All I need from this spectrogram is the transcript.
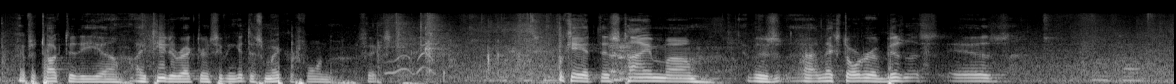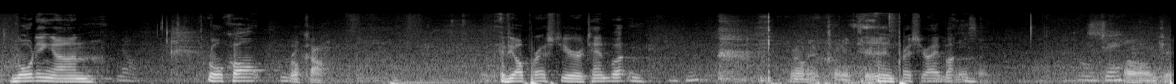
I have to talk to the uh, IT director and see if we can get this microphone fixed. Okay, at this time, um, there's, uh, next order of business is voting on No. roll call. Roll call. Have you all pressed your attend button We only have 23. and press your I button? Oh, Jay? Oh, Jay.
